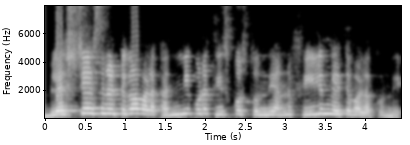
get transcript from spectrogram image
బ్లెస్ చేసినట్టుగా వాళ్ళకి అన్నీ కూడా తీసుకొస్తుంది అన్న ఫీలింగ్ అయితే వాళ్ళకు ఉంది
